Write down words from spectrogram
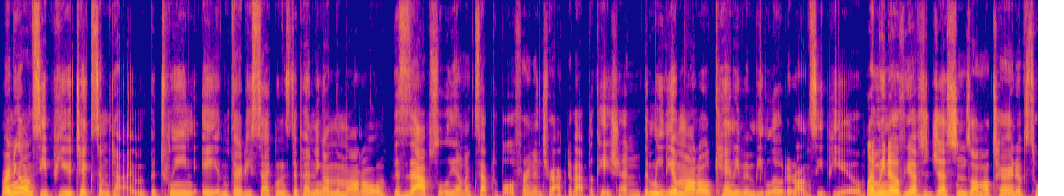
Running on CPU takes some time, between 8 and 30 seconds depending on the model. This is absolutely unacceptable for an interactive application. The medium model can't even be loaded on CPU. Let me know if you have suggestions on alternatives to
